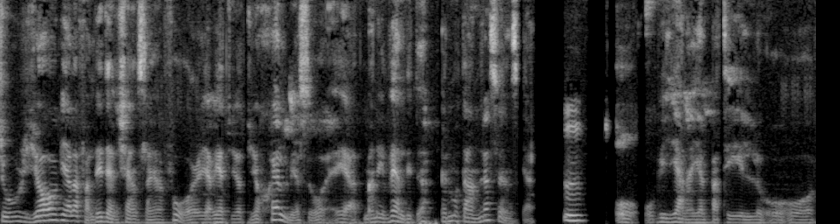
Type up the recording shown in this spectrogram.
tror jag i alla fall, det är den känslan jag får, jag vet ju att jag själv är så, är att man är väldigt öppen mot andra svenskar Mm. och, och vill gärna hjälpa till och, och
